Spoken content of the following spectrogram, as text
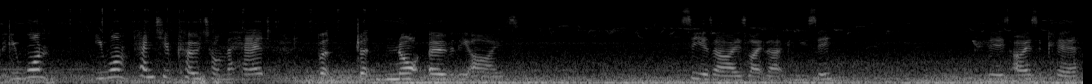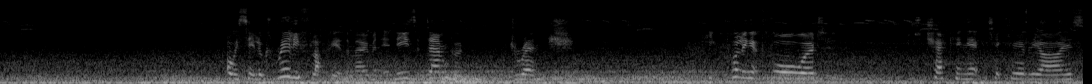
But you want you want plenty of coat on the head, but but not over the eyes. See his eyes like that, can you see? His eyes are clear. Oh, we see it looks really fluffy at the moment. It needs a damn good drench. Keep pulling it forward, just checking it, particularly the eyes.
